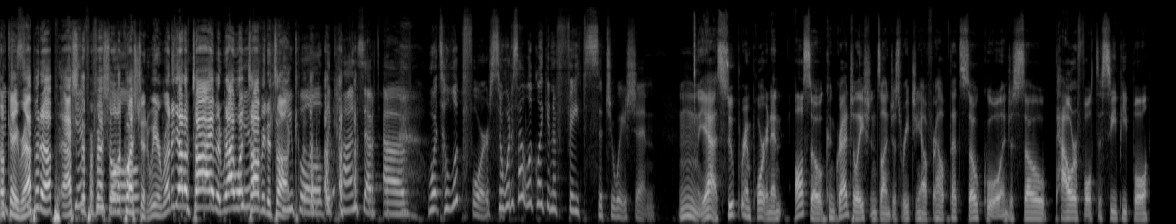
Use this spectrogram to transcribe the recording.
okay, wrap it up. Ask the professional people, a question. We are running out of time, and I want Tommy to talk. People, the concept of what to look for. So, what does that look like in a faith situation? Mm, yeah, super important. And also, congratulations on just reaching out for help. That's so cool and just so powerful to see people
